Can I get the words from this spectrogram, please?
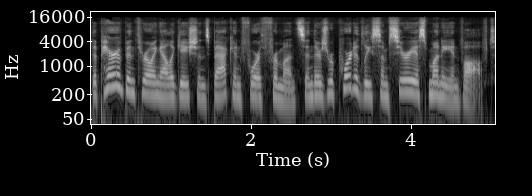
The pair have been throwing allegations back and forth for months and there's reportedly some serious money involved.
